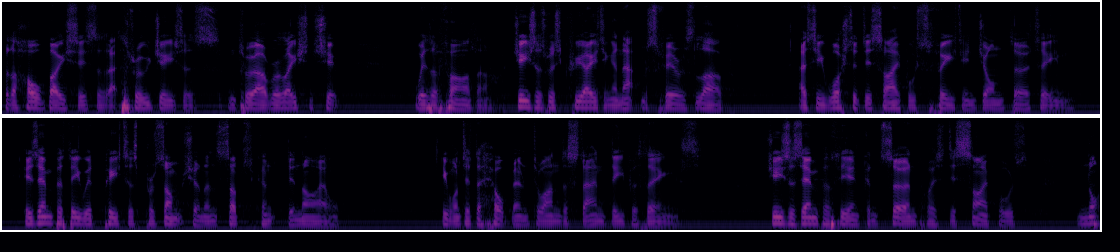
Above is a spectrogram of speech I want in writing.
But the whole basis is that through Jesus and through our relationship with the Father, Jesus was creating an atmosphere of love as he washed the disciples' feet in John 13. His empathy with Peter's presumption and subsequent denial. He wanted to help them to understand deeper things. Jesus' empathy and concern for his disciples not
